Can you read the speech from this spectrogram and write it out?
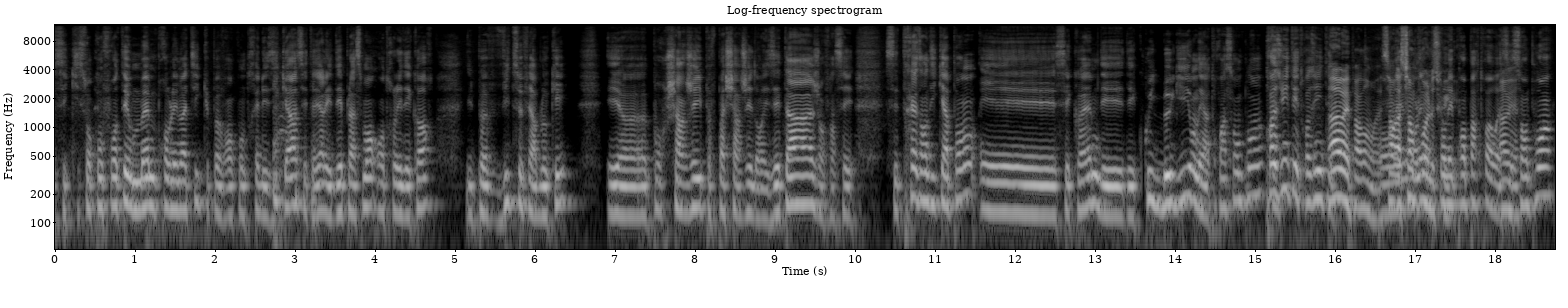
c'est qu'ils sont confrontés aux mêmes problématiques que peuvent rencontrer les IK, c'est-à-dire les déplacements entre les décors. Ils peuvent vite se faire bloquer. Et pour charger, ils peuvent pas charger dans les étages. Enfin, c'est très handicapant et c'est quand même des, des quick buggy. On est à 300 points. 3 unités, 3 unités. Ah ouais, pardon. à 100 points. le on les prend par 3, ouais, ah c'est 100 points.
